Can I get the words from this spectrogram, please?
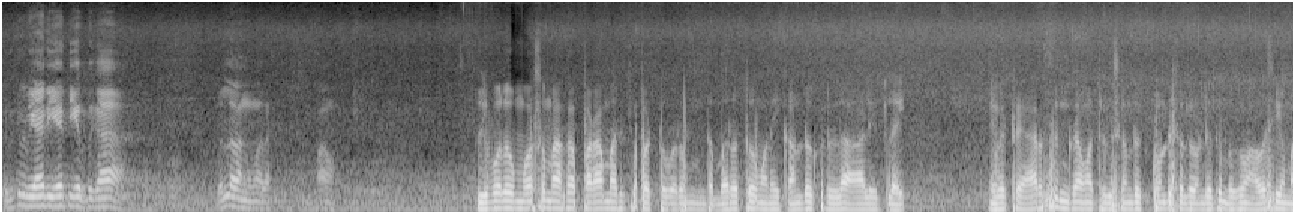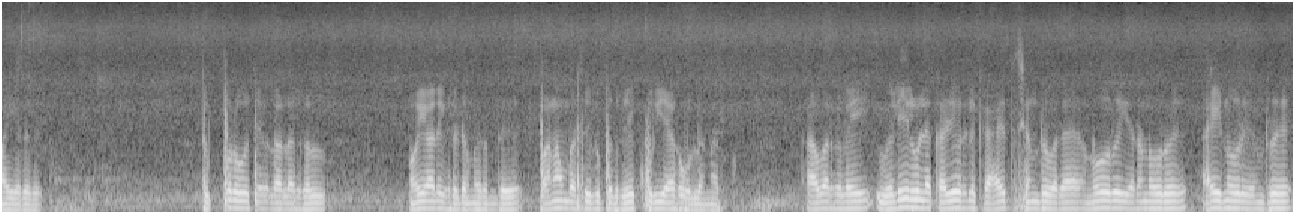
இருக்கிற வியாதி ஏற்றிக்கிறதுக்கா வெளில வாங்க மேலே பாவம் இவ்வளவு மோசமாக பராமரிக்கப்பட்டு வரும் இந்த மருத்துவமனை கண்டுகொள்ள ஆள் இல்லை. இவற்றை அரசு கிராமத்திற்கு சென்று கொண்டு செல்ல வேண்டியது மிகவும் அவசியமாகிறது. துப்புரவு தொழிலாளர்கள் நோயாளிகளிடமிருந்து பணம் வசூலிப்பதிலே குறியாக உள்ளனர். அவர்களை வெளியில் உள்ள கழிவறைகளுக்கு அழைத்து சென்று வர நூறு இரநூறு ஐநூறு என்று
